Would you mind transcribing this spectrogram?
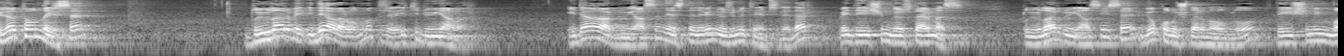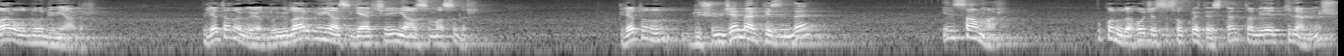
Platon'da ise duyular ve idealar olmak üzere iki dünya var. İdealar dünyası nesnelerin özünü temsil eder ve değişim göstermez. Duyular dünyası ise yok oluşların olduğu, değişimin var olduğu dünyadır. Platon'a göre duyular dünyası gerçeğin yansımasıdır. Platon'un düşünce merkezinde insan var. Bu konuda hocası Sokrates'ten tabii etkilenmiş.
